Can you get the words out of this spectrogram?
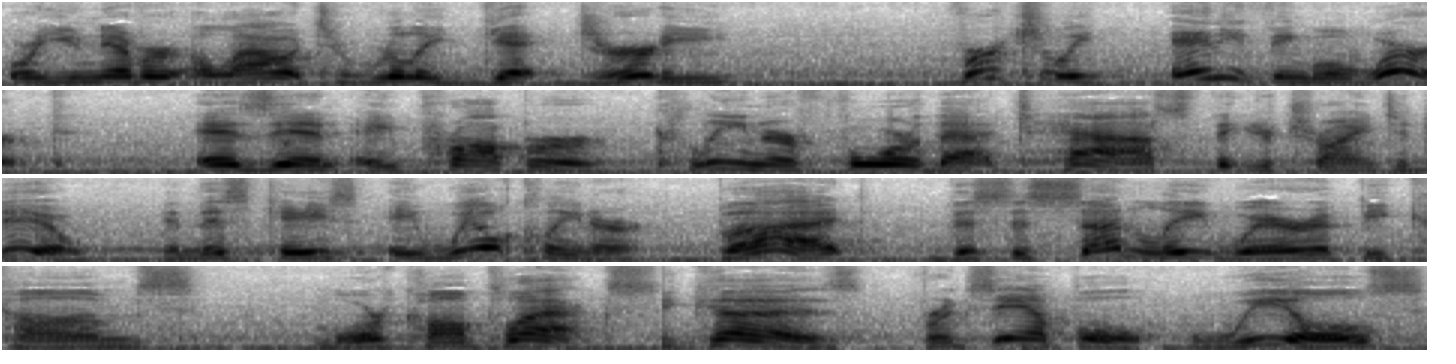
or you never allow it to really get dirty, virtually anything will work, as in a proper cleaner for that task that you're trying to do. In this case, a wheel cleaner. But this is suddenly where it becomes more complex because, for example, wheels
